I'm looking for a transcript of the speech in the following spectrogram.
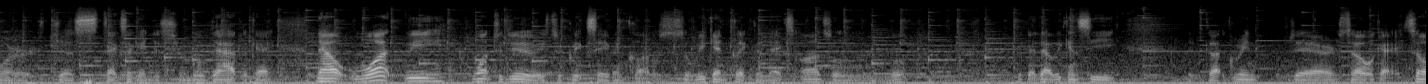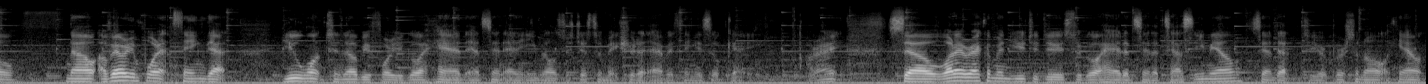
or just text again just remove that okay? Now what we want to do is to click save and close. So we can click the next on so look, look at that. We can see it got green there. So okay. So now a very important thing that you want to know before you go ahead and send any emails is just to make sure that everything is okay. Alright so what I recommend you to do is to go ahead and send a test email send that to your personal account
